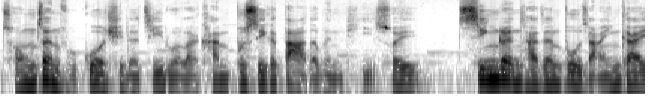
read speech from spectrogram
从政府过去的记录来看，不是一个大的问题，所以。新任财政部长应该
